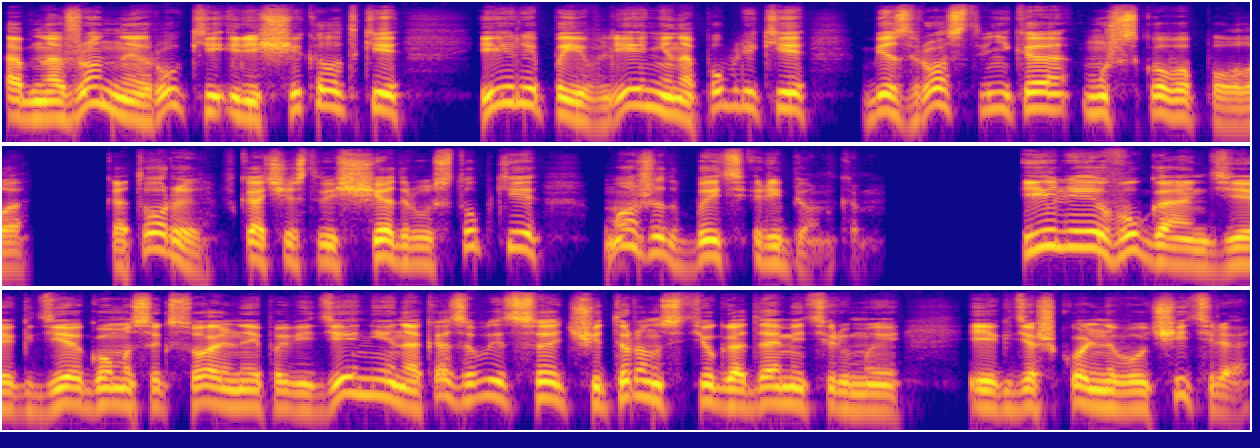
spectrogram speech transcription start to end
обнаженные руки или щиколотки или появление на публике без родственника мужского пола, который в качестве щедрой уступки может быть ребенком. Или в Уганде, где гомосексуальное поведение наказывается 14 годами тюрьмы, и где школьного учителя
